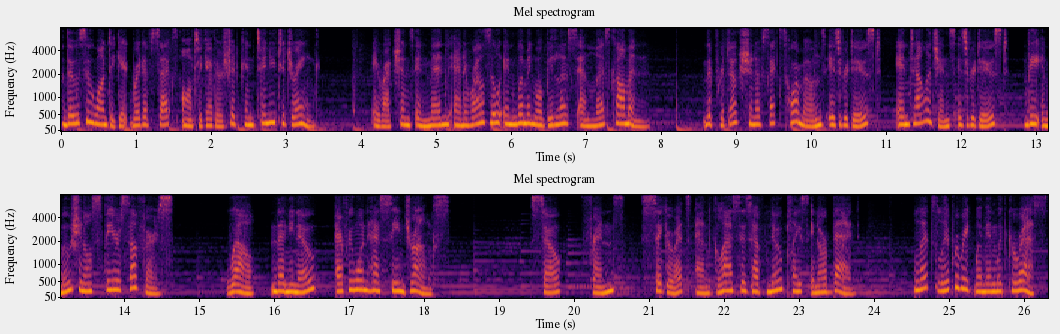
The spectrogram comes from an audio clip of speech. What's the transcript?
Those who want to get rid of sex altogether should continue to drink, erections in men and arousal in women will be less and less common. The production of sex hormones is reduced, intelligence is reduced, the emotional sphere suffers. Well, then you know, everyone has seen drunks. So, friends, cigarettes and glasses have no place in our bed. Let's liberate women with caress,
